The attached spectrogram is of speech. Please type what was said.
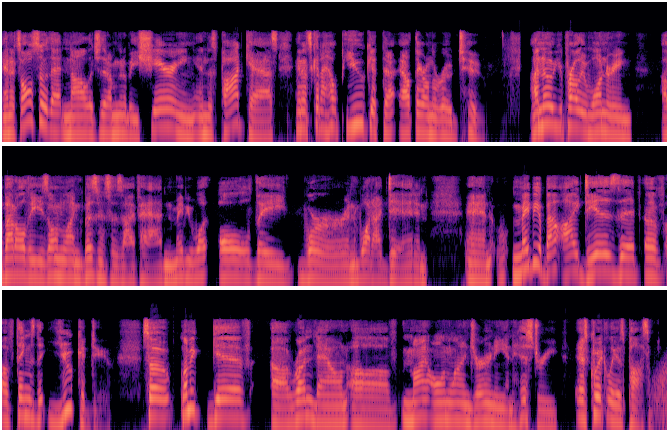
And it's also that knowledge that I'm going to be sharing in this podcast, and it's going to help you get that out there on the road too. I know you're probably wondering about all these online businesses I've had and maybe what all they were and what I did and and maybe about ideas that of, of things that you could do. So let me give uh, rundown of my online journey and history as quickly as possible.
